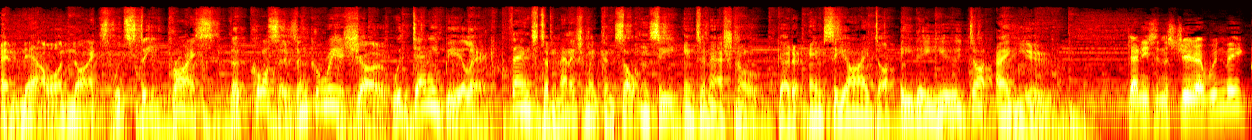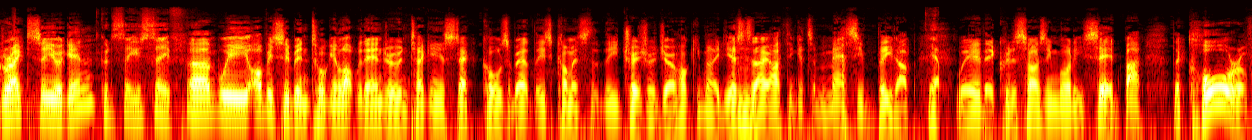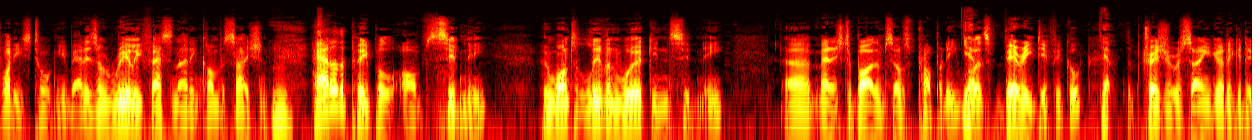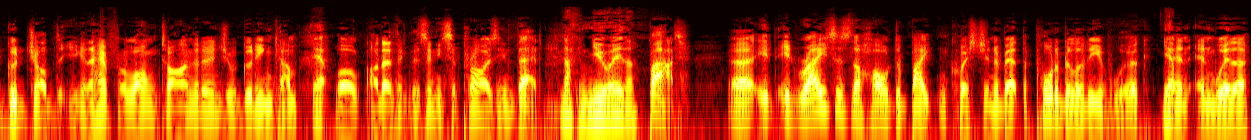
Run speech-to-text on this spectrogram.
And now on Nights with Steve Price, the Courses and Career Show with Danny Bielik. Thanks to Management Consultancy International. Go to mci.edu.au. Danny's in the studio with me. Great to see you again. Good to see you, Steve. Um, we obviously been talking a lot with Andrew and taking a stack of calls about these comments that the Treasurer Joe Hockey made yesterday. Mm. I think it's a massive beat up yep. where they're criticising what he said. But the core of what he's talking about is a really fascinating conversation. Mm. How do the people of Sydney who want to live and work in Sydney uh, manage to buy themselves property. Yep. Well, it's very difficult. Yep. The treasurer was saying you've got to get a good job that you're going to have for a long time that earns you a good income. Yep. Well, I don't think there's any surprise in that. Nothing new either. But uh, it, it raises the whole debate and question about the portability of work yep. and, and whether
